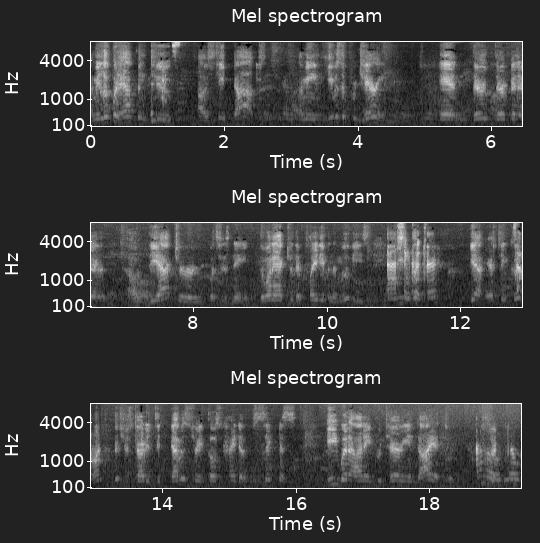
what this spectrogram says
I mean, look what happened to uh, Steve Jobs. I mean, he was a fruitarian, and there there have been a uh, the actor, what's his name, the one actor that played him in the movies, Ashton he- Kutcher. Yeah, Ashton? Kutcher started to demonstrate those kind of sickness. He went on a fruitarian diet to Oh, no.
